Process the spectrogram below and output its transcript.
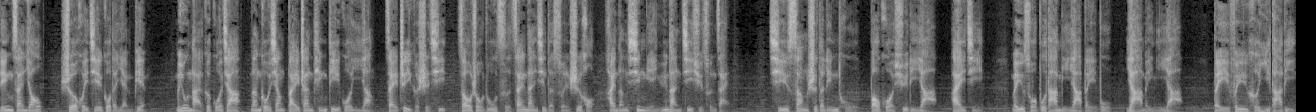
零三幺社会结构的演变，没有哪个国家能够像拜占庭帝国一样，在这个时期遭受如此灾难性的损失后，还能幸免于难继续存在。其丧失的领土包括叙利亚、埃及、美索不达米亚北部、亚美尼亚、北非和意大利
